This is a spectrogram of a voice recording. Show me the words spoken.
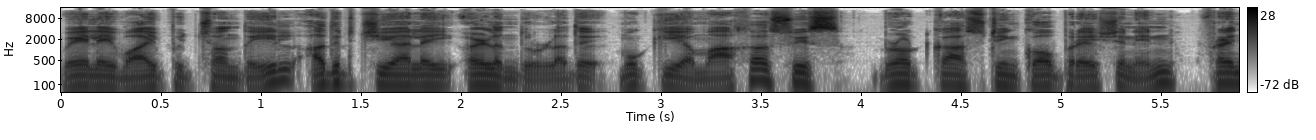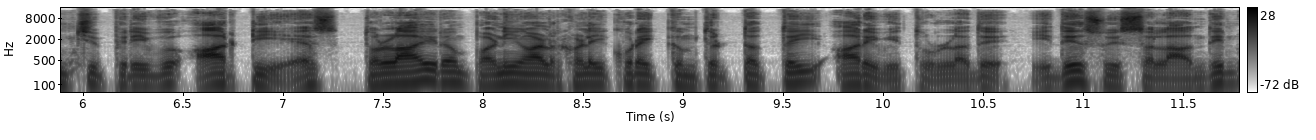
வேலைவாய்ப்புச் சந்தையில் அதிர்ச்சி அலை எழுந்துள்ளது. முக்கியமாக சுவிஸ் புரோட்காஸ்டிங் கோர்ப்பரேஷனின் பிரெஞ்சு பிரிவு ஆர்டிஎஸ் தொள்ளாயிரம் பணியாளர்களை குறைக்கும் திட்டத்தை அறிவித்துள்ளது. இது சுவிட்சர்லாந்தின்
